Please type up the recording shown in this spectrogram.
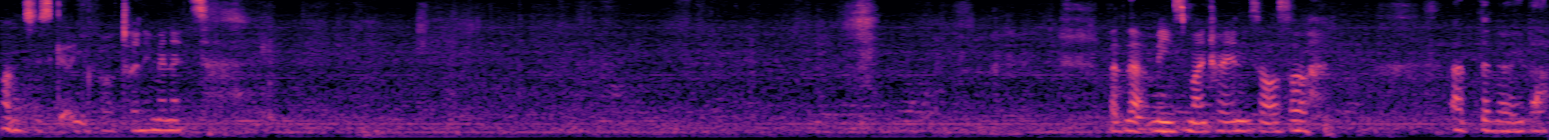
I'm just going about 20 minutes. But that means my train is also at the very back.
